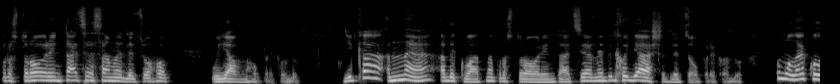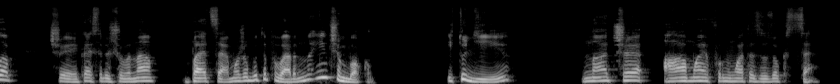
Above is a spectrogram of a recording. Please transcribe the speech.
просторова орієнтація саме для цього уявного прикладу. Яка неадекватна просторова орієнтація, не підходяща для цього прикладу. Ну, молекула чи якась речовина БЦ може бути повернена іншим боком. І тоді, наче А має формувати зв'язок з С,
